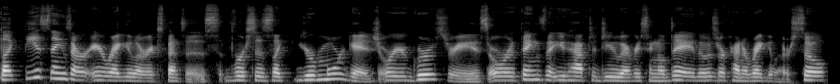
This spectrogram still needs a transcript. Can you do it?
like these things are irregular expenses versus like your mortgage or your groceries or things that you have to do every single day. Those are kind of regular. So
